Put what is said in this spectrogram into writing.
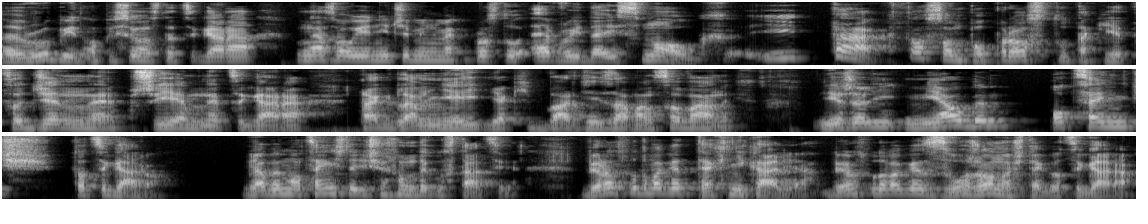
Rubin, opisując te cygara, nazwał je niczym innym jak po prostu everyday smoke. I tak, to są po prostu takie codzienne, przyjemne cygara, tak dla mniej, jak i bardziej zaawansowanych. Jeżeli miałbym ocenić to cygaro, miałbym ocenić tę dzisiejszą degustację, biorąc pod uwagę technikalia, biorąc pod uwagę złożoność tego cygara,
